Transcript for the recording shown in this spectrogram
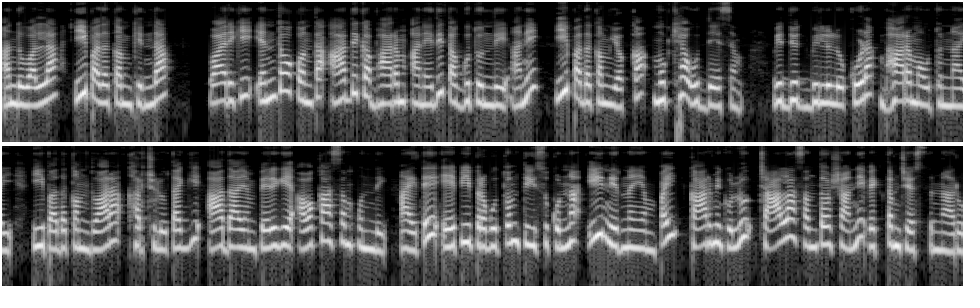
అందువల్ల ఈ పథకం కింద వారికి ఎంతో కొంత ఆర్థిక భారం అనేది తగ్గుతుంది అని ఈ పథకం యొక్క ముఖ్య ఉద్దేశం. విద్యుత్ బిల్లులు కూడా భారమవుతున్నాయి. ఈ పథకం ద్వారా ఖర్చులు తగ్గి ఆదాయం పెరిగే అవకాశం ఉంది. అయితే ఏపీ ప్రభుత్వం తీసుకున్న ఈ నిర్ణయంపై కార్మికులు చాలా సంతోషాన్ని వ్యక్తం చేస్తున్నారు.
